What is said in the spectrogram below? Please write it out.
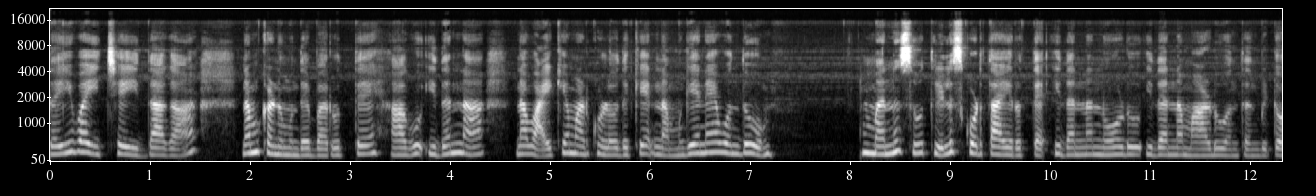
ದೈವ ಇಚ್ಛೆ ಇದ್ದಾಗ ನಮ್ಮ ಕಣ್ಣು ಮುಂದೆ ಬರುತ್ತೆ. ಹಾಗೂ ಇದನ್ನು ನಾವು ಆಯ್ಕೆ ಮಾಡ್ಕೊಳ್ಳೋದಕ್ಕೆ ನಮಗೇನೆ ಒಂದು ಮನಸ್ಸು ತಿಳಿಸ್ಕೊಡ್ತಾ ಇರುತ್ತೆ. ಇದನ್ನು ನೋಡು ಇದನ್ನು ಮಾಡು ಅಂತಂದ್ಬಿಟ್ಟು.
